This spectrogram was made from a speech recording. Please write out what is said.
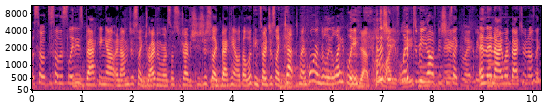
I so so this lady's backing out, and I'm just like driving where I'm supposed to drive, and she's just like backing out without looking. So I just like tapped my horn really lightly. Yeah, politely. And then she flipped me off, and she's like, and then I went back to her, and I was like,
